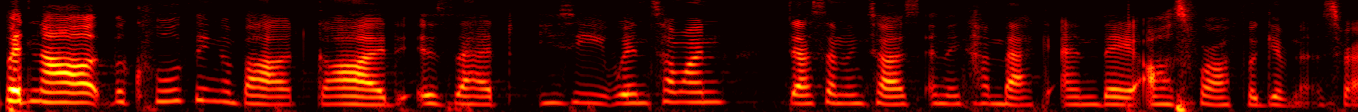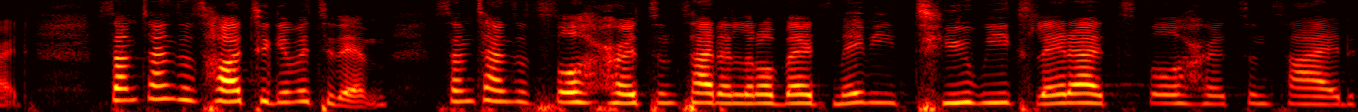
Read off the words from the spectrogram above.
But now the cool thing about God is that you see when someone does something to us and they come back and they ask for our forgiveness, right? Sometimes it's hard to give it to them. Sometimes it still hurts inside a little bit. Maybe two weeks later, it still hurts inside.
